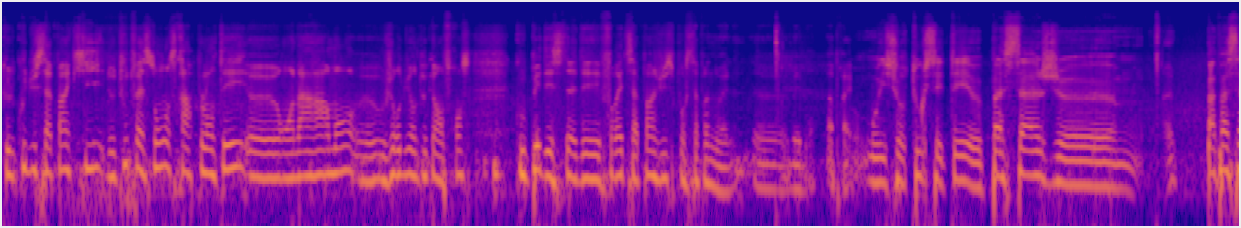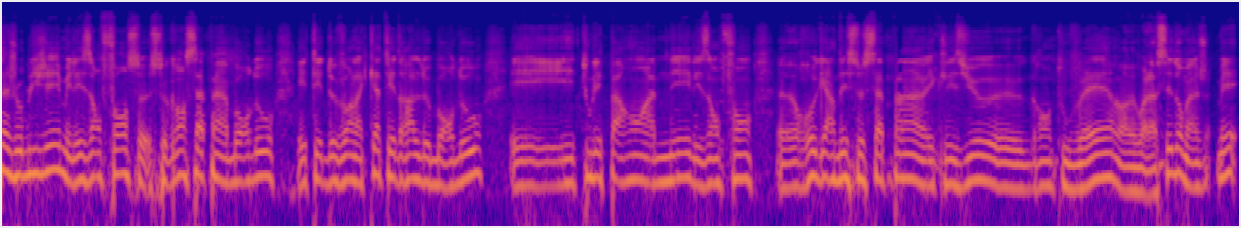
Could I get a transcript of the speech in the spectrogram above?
que le coup du sapin qui, de toute façon, sera replanté. Euh, on a rarement, euh, aujourd'hui en tout cas en France, coupé des, forêts de sapins juste pour le sapin de Noël. Mais bon, après. Oui, surtout que c'était passage. pas passage obligé, mais les enfants, ce, grand sapin à Bordeaux était devant la cathédrale de Bordeaux et, tous les parents amenaient les enfants euh, regarder ce sapin avec les yeux grands ouverts. Voilà, c'est dommage, mais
